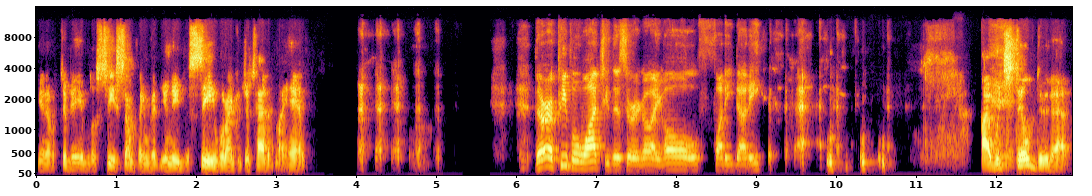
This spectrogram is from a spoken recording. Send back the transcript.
you know, to be able to see something that you need to see when I could just have it in my hand. there are people watching this who are going, "Oh, funny duddy." I would still do that.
